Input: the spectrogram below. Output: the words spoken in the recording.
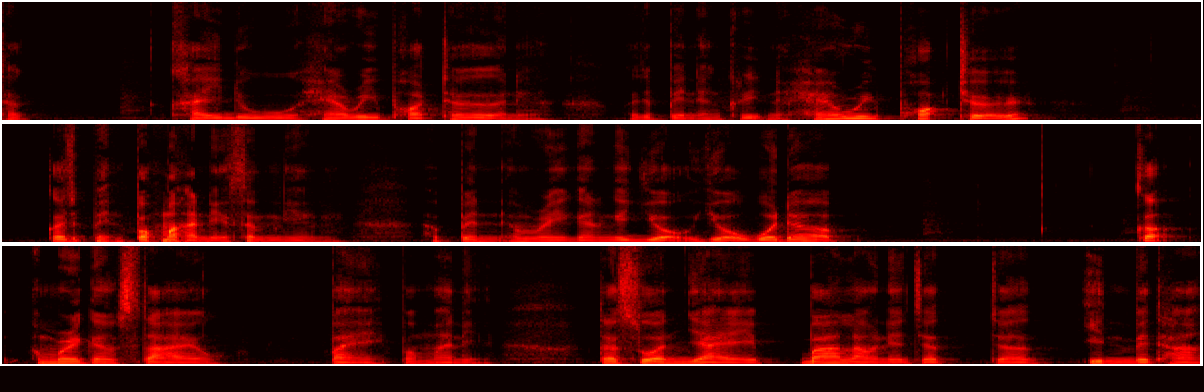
ถ้าใครดูแฮร์รี่พอตเตอร์เนี่ย ก็จะเป็นอังกฤษนี่ยแฮร์รี่พอตเตอร์ก็จะเป็นประมาณนี้สำเนียง ถ้าเป็นอเมริกันก็ yo yo what up ก็อเมริกันสไตล์ไปประมาณนี้ แต่ส่วนใหญ่บ้านเราเนี่ยจะจะอินไปทาง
